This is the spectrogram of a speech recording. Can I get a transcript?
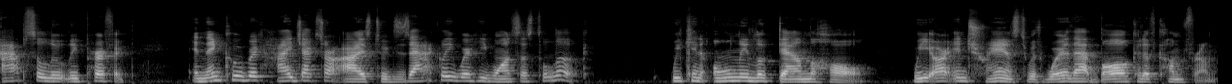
absolutely perfect. And then Kubrick hijacks our eyes to exactly where he wants us to look. We can only look down the hall. We are entranced with where that ball could have come from.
